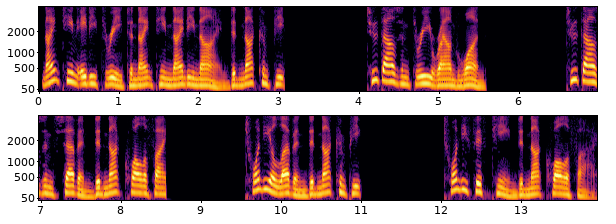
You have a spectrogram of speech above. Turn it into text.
1983 to 1999 did not compete. 2003 round 1 2007 did not qualify. 2011 did not compete 2015 did not qualify.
